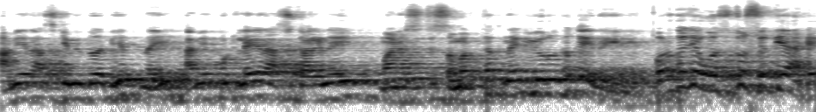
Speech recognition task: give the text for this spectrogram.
आम्ही राजकीय नेता घेत नाही आम्ही कुठल्याही राजकारणी माणसाचे समर्थक नाही आणि विरोधकही नाही. परंतु जे वस्तुस्थिती आहे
